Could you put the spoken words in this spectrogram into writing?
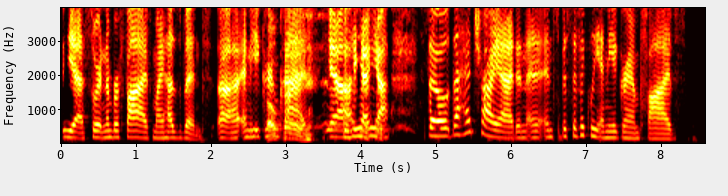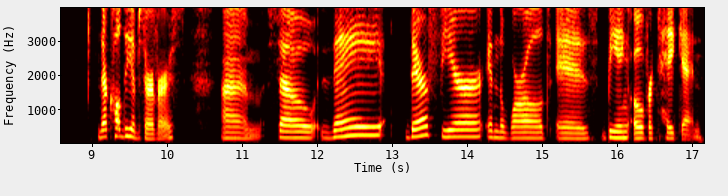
Yes, we're at number five, my husband, uh, Enneagram okay. five. Yeah, yeah, yeah. so the head triad and, and specifically Enneagram fives, they're called the observers. Um, so they their fear in the world is being overtaken.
